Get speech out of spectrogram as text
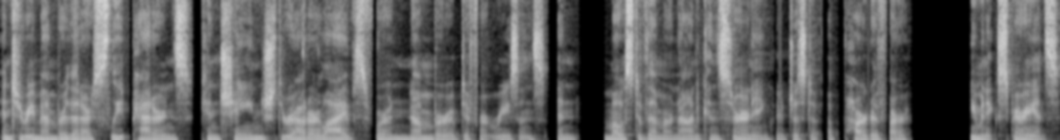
And to remember that our sleep patterns can change throughout our lives for a number of different reasons. And most of them are non concerning, they're just a, a, part of our human experience.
